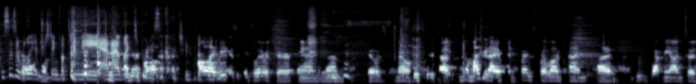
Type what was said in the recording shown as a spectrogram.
this is a really interesting book to me, and I'd like to produce a cartoon. all I read is it's literature, and um, it was no, uh, no. Mike and I have been friends for a long time. Uh, he got me on to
